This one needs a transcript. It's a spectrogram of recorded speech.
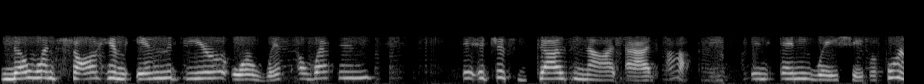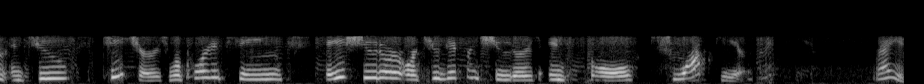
no one saw him in the gear or with a weapon. It, it just does not add up in any way, shape, or form. And two teachers reported seeing a shooter or two different shooters in full SWAT gear. Right,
